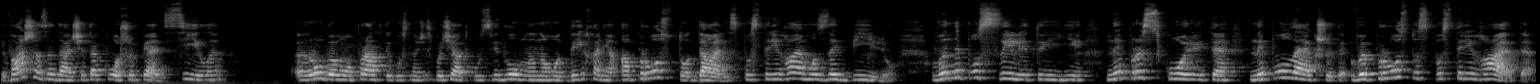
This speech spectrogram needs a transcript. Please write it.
І ваша задача також опять сіли. е, Робимо практику спочатку усвідомленого дихання, а просто далі спостерігаємо за біллю. Ви не посилюєте її, не прискорюєте, не полегшуєте. Ви просто спостерігаєте,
